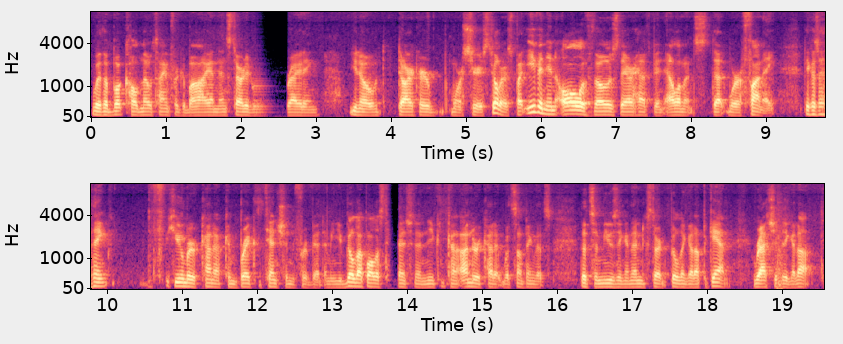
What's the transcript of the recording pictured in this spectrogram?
with a book called No Time for Goodbye, and then started writing you know, darker, more serious thrillers. But even in all of those, there have been elements that were funny, because I think humor kind of can break the tension for a bit. I mean, you build up all this tension and you can kind of undercut it with something that's that's amusing, and then start building it up again, ratcheting it up.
